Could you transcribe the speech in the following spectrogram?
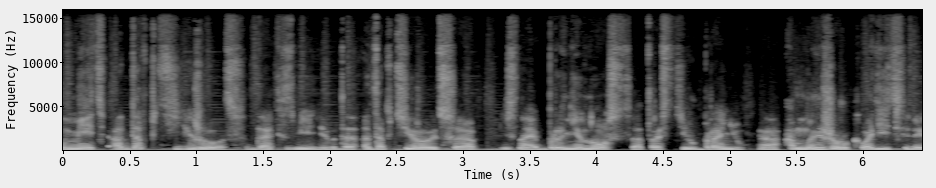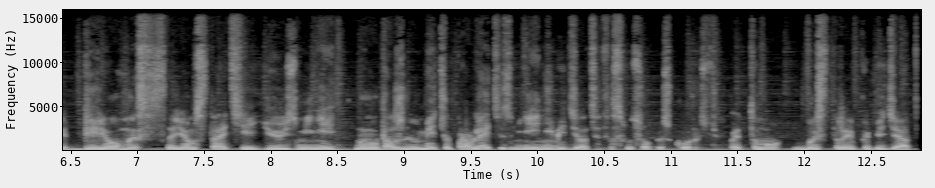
уметь адаптироваться да, к изменениям, адаптируются, не знаю, броненосцы, отрасти в броню. А, а мы же, руководители, берем и создаем стратегию изменений. Мы должны уметь управлять изменениями и делать это с высокой скоростью. Поэтому быстрые победят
